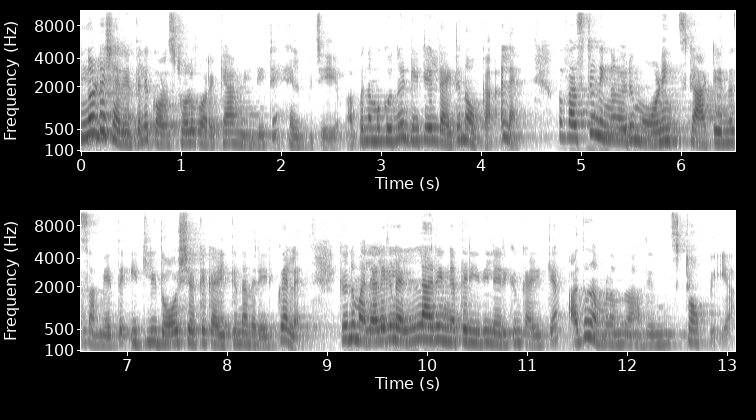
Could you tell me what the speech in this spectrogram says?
നിങ്ങളുടെ ശരീരത്തിൽ കൊളസ്ട്രോൾ കുറയ്ക്കാൻ വേണ്ടിയിട്ട് ഹെൽപ്പ് ചെയ്യും. അപ്പോൾ നമുക്കൊന്ന് ഡീറ്റെയിൽഡ് ആയിട്ട് നോക്കാം അല്ലേ? അപ്പോൾ ഫസ്റ്റ് നിങ്ങൾ ഒരു മോർണിംഗ് സ്റ്റാർട്ട് ചെയ്യുന്ന സമയത്ത് ഇഡ്ഡലി ദോശയൊക്കെ കഴിക്കുന്നവരായിരിക്കും അല്ലേ? ഇക്കൊന്ന് മലയാളികൾ എല്ലാവരും ഇങ്ങനത്തെ രീതിയിലായിരിക്കും കഴിക്കുക. അത് നമ്മളൊന്ന് ആദ്യം ഒന്ന് സ്റ്റോപ്പ് ചെയ്യുക.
